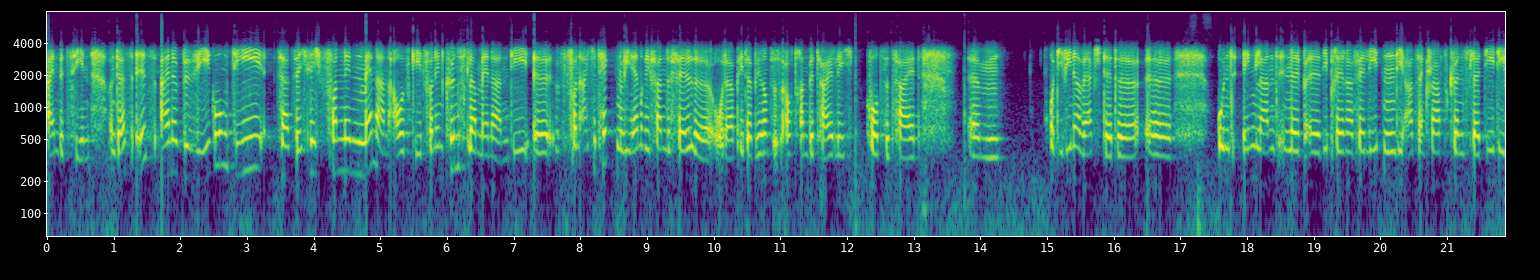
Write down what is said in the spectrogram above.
einbeziehen. Und das ist eine Bewegung, die tatsächlich von den Männern ausgeht, von den Künstlermännern, die äh, von Architekten wie Henry van de Velde oder Peter Behrens ist auch daran beteiligt, kurze Zeit. Ähm, und die Wiener Werkstätte äh, und England, in, äh, die Präraffaeliten, die Arts and Crafts Künstler, die die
